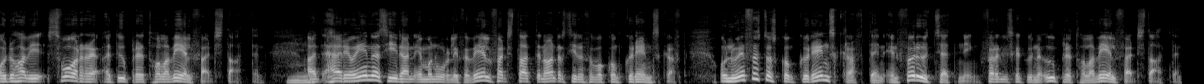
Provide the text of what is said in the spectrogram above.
och då har vi svårare att upprätthålla välfärdsstaten. Mm. Att här är å ena sidan är man orolig för välfärdsstaten och å andra sidan för vår konkurrenskraft. Och nu är förstås konkurrenskraften en förutsättning för att vi ska kunna upprätthålla välfärdsstaten.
